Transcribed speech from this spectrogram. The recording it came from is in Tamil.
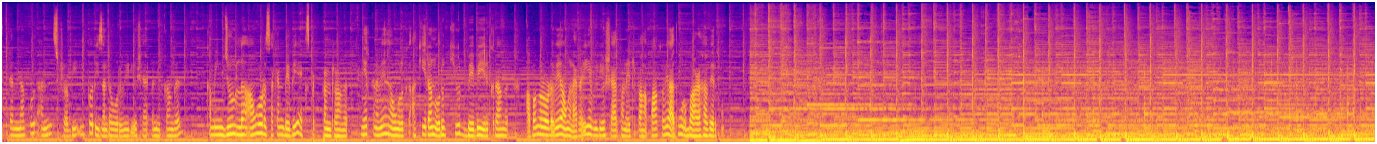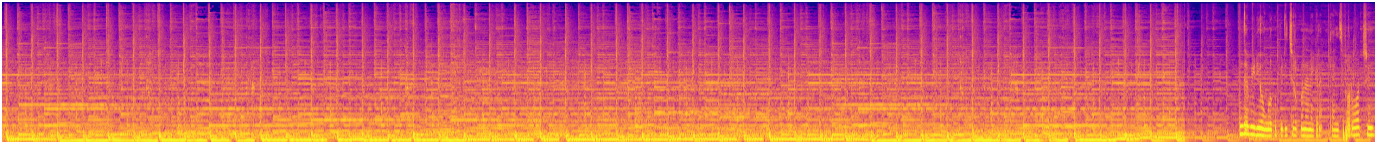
ஆக்டர் நகுல் அண்ட் ஸ்ட்ரபி இப்போ ரீசெண்டாக ஒரு வீடியோ ஷேர் பண்ணியிருக்காங்க. கம்மிங் ஜூனில் அவங்களோட செகண்ட் பேபியை எக்ஸ்பெக்ட் பண்ணுறாங்க ஏற்கனவே அவங்களுக்கு அக்கீரான்னு ஒரு க்யூட் பேபி இருக்கிறாங்க. அவங்களோடவே அவங்க நிறைய வீடியோ ஷேர் பண்ணிகிட்ருப்பாங்க பார்க்கவே அதுவும் ரொம்ப அழகாகவே இருக்கும். இந்த வீடியோ உங்களுக்கு பிடிச்சிருக்குன்னு நினைக்கிறேன். தேங்க்ஸ் ஃபார் வாட்சிங்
